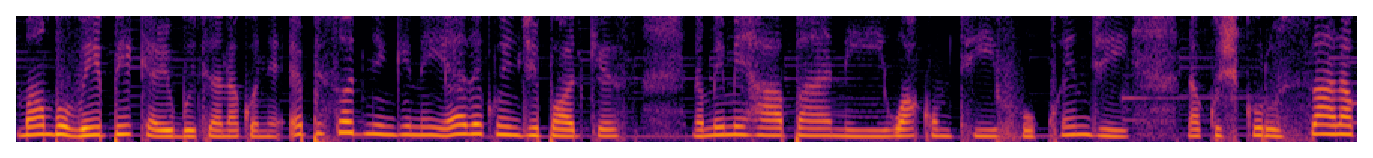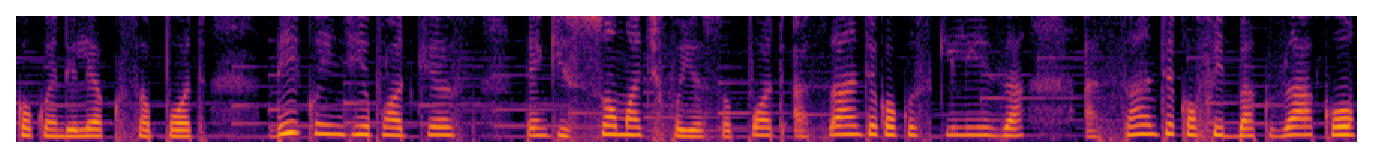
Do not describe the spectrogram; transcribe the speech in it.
Mambo vipi? Karibu tena kwenye episode nyingine ya The Queen Podcast, na mimi hapa ni wako mtiifu Quenji, na kushukuru sana kwa kuendelea kusupport The Queen Podcast. Thank you so much for your support. Asante kwa kusikiliza, asante kwa feedback zako.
